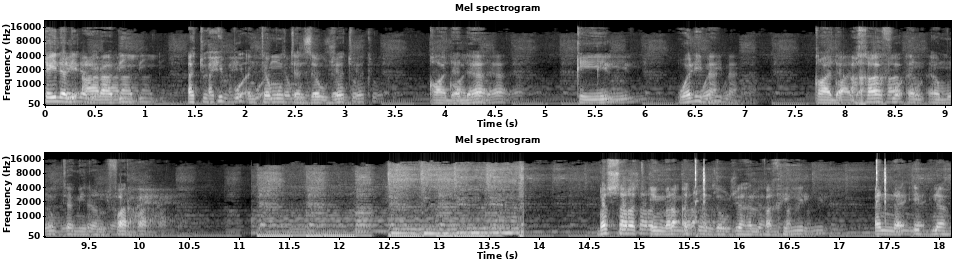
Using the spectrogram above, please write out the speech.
قيل لأعرابي أتحب أن تموت زوجتك؟ قال لا. قيل ولما؟ قال أخاف أن أموت من الفرح. بشرت امرأة زوجها البخيل أن ابنه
